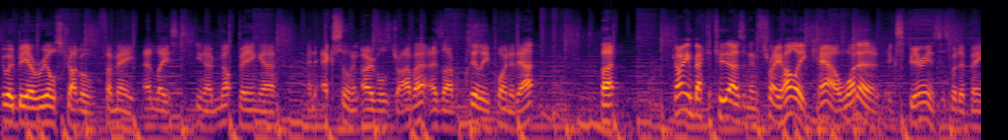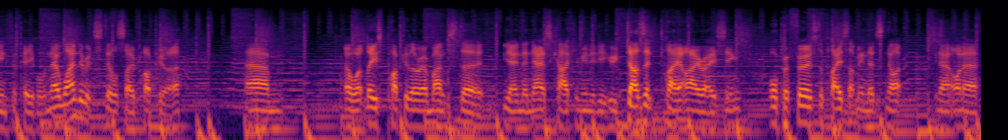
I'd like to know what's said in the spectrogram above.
it would be a real struggle for me, at least. You know, not being a, an excellent ovals driver, as I've clearly pointed out. But going back to 2003, holy cow, what an experience this would have been for people. No wonder it's still so popular. Um, or at least popular amongst the you know the NASCAR community who doesn't play iRacing or prefers to play something that's not you know on a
